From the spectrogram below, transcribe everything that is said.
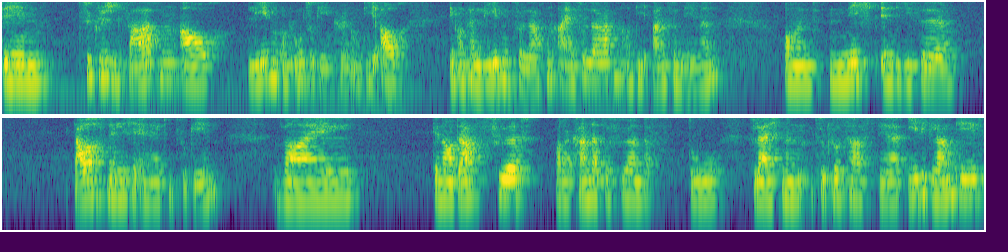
den zyklischen Phasen auch leben und umzugehen können, um die auch in unser Leben zu lassen, einzuladen und die anzunehmen und nicht in diese dauerhaft männliche Energie zu gehen, weil genau das führt oder kann dazu führen, dass du vielleicht einen Zyklus hast, der ewig lang geht,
